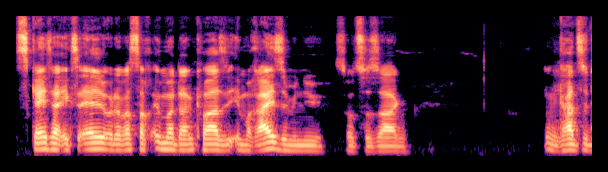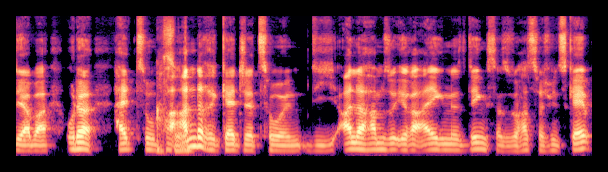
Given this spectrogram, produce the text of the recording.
Skater XL oder was auch immer dann quasi im Reisemenü sozusagen. Dann kannst du dir aber, oder halt so ein Ach paar so. andere Gadgets holen, die alle haben so ihre eigene Dings. Also du hast zum Beispiel ein Skate,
